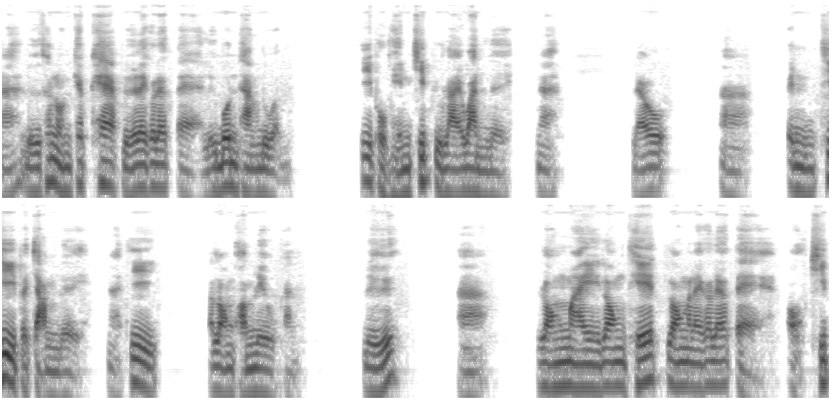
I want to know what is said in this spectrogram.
นะหรือถนนแคบๆหรืออะไรก็แล้วแต่ หรือบนทางด่วน ที่ผมเห็นคลิปอยู่รายวันเลยนะ แล้วอ่าเป็นที่ประจำเลย นะที่ประลองความเร็วกัน หรืออลองไมค์ลองเทสลองอะไรก็แล้วแต่ออกคลิป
